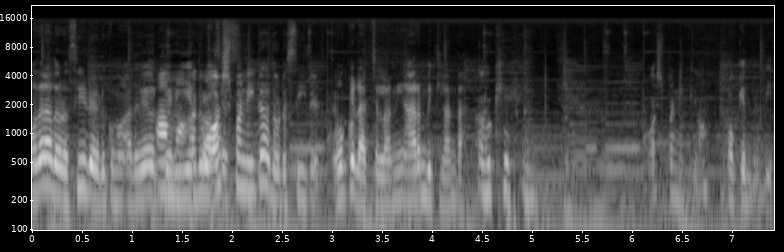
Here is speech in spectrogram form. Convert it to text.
முதல்ல அதோட சீடு எடுக்கணும். அதுவே ஒரு பெரிய அது வாஷ் பண்ணிட்டு அதோட சீட் எடுத்து ஓகேடா செல்லாம் நீ ஆரம்பிக்கலாம்டா. ஓகே வாஷ் பண்ணிக்கலாம். ஓகே பேபி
